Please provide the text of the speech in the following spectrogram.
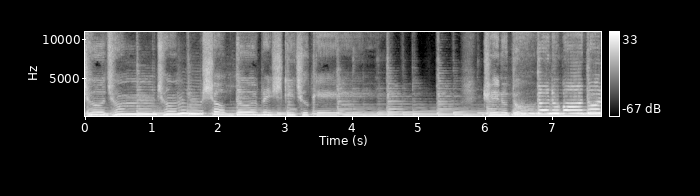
ঝুঝুম ঝুম শব্দ বৃষ্টি ঝুঁকে। ট্রেন দৌড়ানো বাদর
